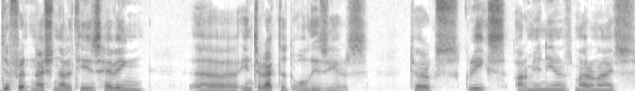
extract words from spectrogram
different nationalities having uh, interacted all these years Turks, Greeks, Armenians, Maronites,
